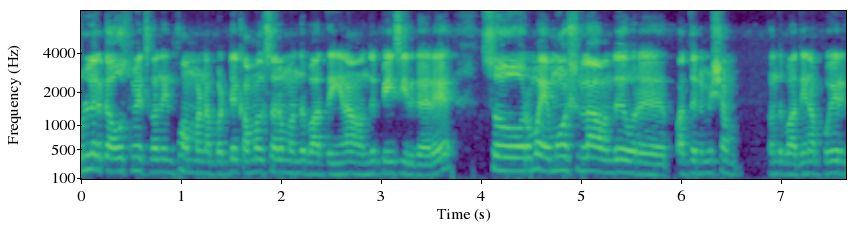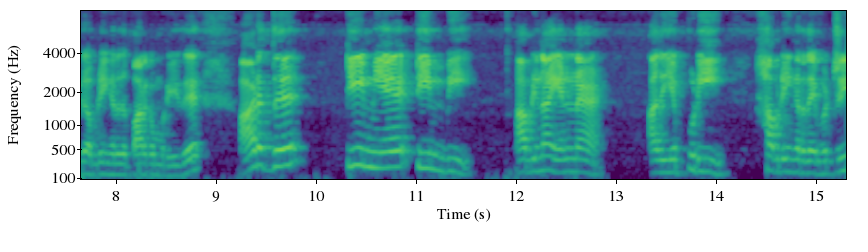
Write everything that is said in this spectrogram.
உள்ள இருக்க ஹவுஸ்மேட்ஸ்க்கு வந்து இன்ஃபார்ம் பண்ணப்பட்டு கமல் சாரும் வந்து பார்த்தீங்கன்னா வந்து பேசியிருக்காரு. ஸோ ரொம்ப எமோஷ்னலாக வந்து ஒரு பத்து நிமிஷம் வந்து பார்த்தீங்கன்னா போயிருக்கு அப்படிங்கிறது பார்க்க முடியுது. அடுத்து டீம் ஏ டீம் பி அப்படின்னா என்ன? அது எப்படி? அப்படிங்கிறதை பற்றி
